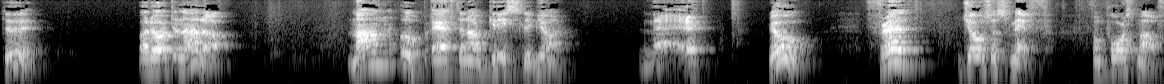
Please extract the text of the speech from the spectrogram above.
Du. Har du hört den här då? Man uppäten av grizzlybjörn. Nej. Jo! Fred Joseph Smith från Portsmouth.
